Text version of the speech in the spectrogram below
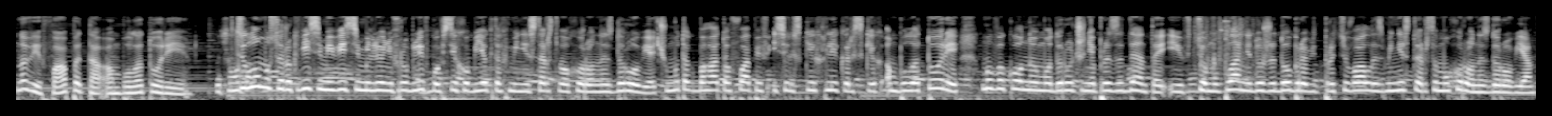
нові ФАПи та амбулаторії. В цілому 48,8 мільйонів рублів по всіх об'єктах Міністерства охорони здоров'я. Чому так багато ФАПів і сільських лікарських амбулаторій? Ми виконуємо доручення президента, і в цьому плані дуже добре відпрацювали з Міністерством охорони здоров'я.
